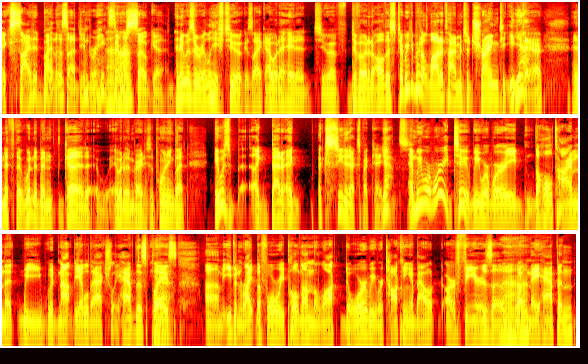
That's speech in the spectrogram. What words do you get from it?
excited by those onion rings. They were Uh-huh. so good. And it was a relief too, because like I would have hated to have devoted all this time. We put a lot of time into trying to eat Yeah. there, and if it wouldn't have been good, it would have been very disappointing. But it was like better, it exceeded expectations. And we were worried too. We were worried the whole time that we would not be able to actually have this place. Um, even right before we pulled on the locked door, we were talking about our fears of Uh-huh. what may happen.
